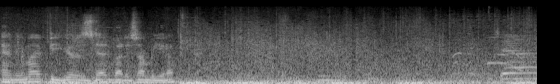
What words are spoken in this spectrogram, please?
And he might be good as dead by the time we get up. Yeah.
